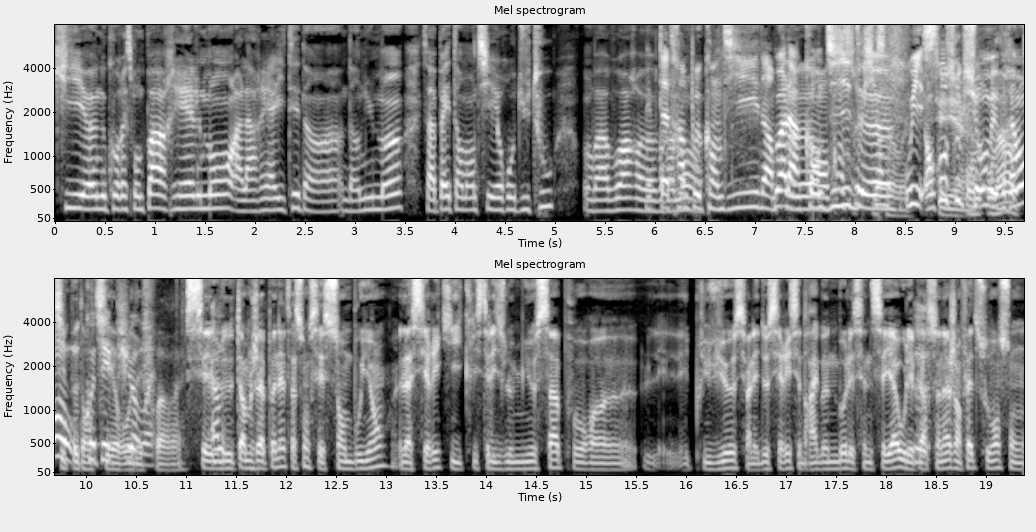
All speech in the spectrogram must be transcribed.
qui euh, ne correspondent pas réellement à la réalité d'un d'un humain. Ça va pas être un anti-héros du tout. On va avoir euh, Peut-être un peu candide, un voilà, peu candide. en construction. euh, oui, en C'est- construction, On- mais on a un vraiment petit peu côté pur. C'est Ah. le terme japonais, de toute façon, c'est Sang Bouillant. La série qui cristallise le mieux ça pour euh, les, les plus vieux, c'est enfin, les deux séries, c'est Dragon Ball et Senseiya, où les Mm. personnages, en fait, souvent sont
